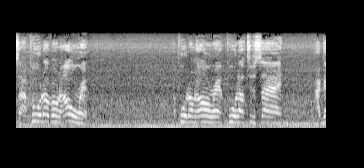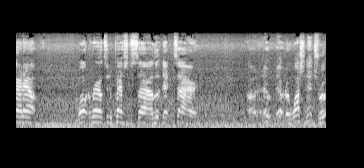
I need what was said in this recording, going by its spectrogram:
So I pulled over on the on ramp. I pulled on the on ramp, pulled off to the side. I got out, walked around to the passenger side, looked at the tire. Uh, they, they, they're washing that truck.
